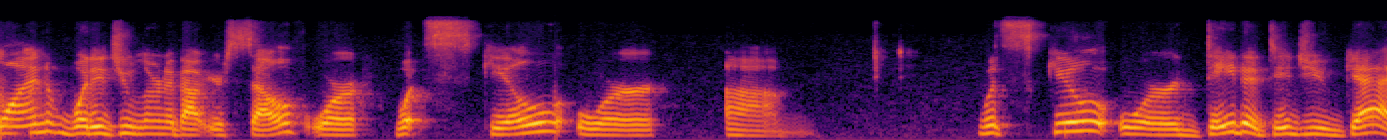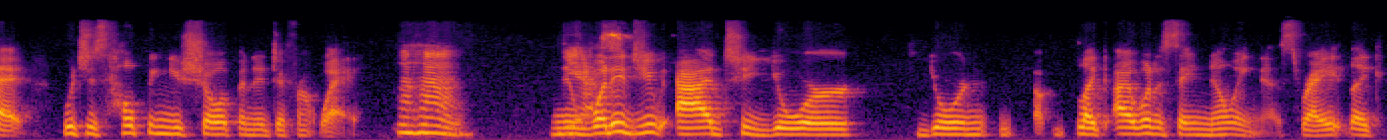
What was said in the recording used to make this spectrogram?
one what did you learn about yourself or what skill or um, what skill or data did you get which is helping you show up in a different way mm-hmm. yes. what did you add to your your like i want to say knowingness right like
